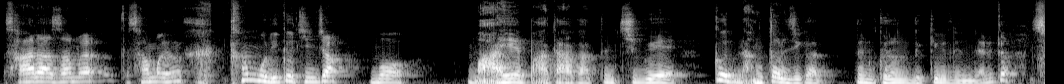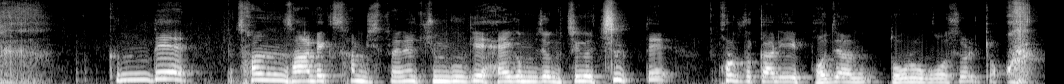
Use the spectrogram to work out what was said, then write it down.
사라 사막, 사막에서 흙탕물 있고 진짜 뭐 마의 바다 같은 지구의 끝 낭떠러지 같은 그런 느낌이 든다니까. 참. 근데 1434년 중국이 해금 정책을 칠 때 포르투갈이 버자 도로곳을 이렇게 확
